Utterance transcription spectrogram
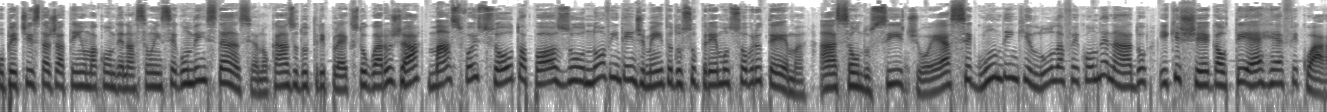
O petista já tem uma condenação em segunda instância, no caso do triplex do Guarujá, mas foi solto após o novo entendimento do Supremo sobre o tema. A ação do sítio é a segunda em que Lula foi condenado e que chega ao TRF4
